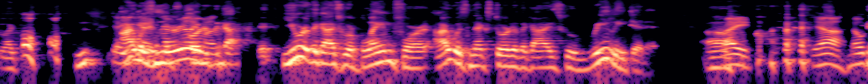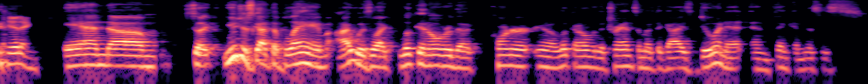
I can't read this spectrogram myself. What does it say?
like. Oh, yeah, I was next really door to the guy. You were the guys who were blamed for it. I was next door to the guys who really did it. Uh, right. yeah. No kidding. and um, so you just got the blame. I was like looking over the corner, you know, looking over the transom at the guys doing it and thinking, this is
